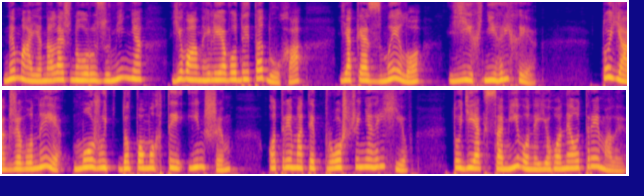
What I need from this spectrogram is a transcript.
не має належного розуміння Євангелія води та духа, яке змило їхні гріхи. То як же вони можуть допомогти іншим отримати прощення гріхів, тоді як самі вони його не отримали?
